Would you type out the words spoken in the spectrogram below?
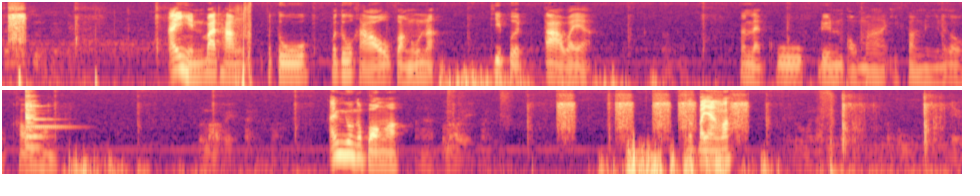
แล้วรู้สึกเหมือนกันไอเห็นบานทางประตูประตูขาวฝั่งนู้นอะที่เปิดอ้าไว้อะนั่นแหละกูเดินออกมาอีกฝั่งหนึ่งแล้วก็เข้าห้องก็รอไปฝั่งก็ไอ้มึงโยนกระป๋องเหรออ่าก็รอไปฝั่งมันไปยังวะ ไม่รู้ว่าน่าจะเป็นประตูเออ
